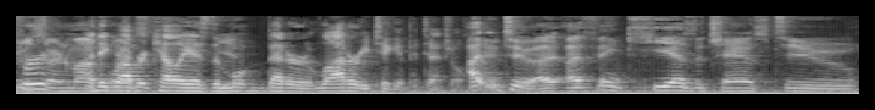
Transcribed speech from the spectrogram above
you a safer. amount I think. Robert Kelley has the Yeah. mo- better lottery ticket potential. I do too. I, I think he has a chance to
